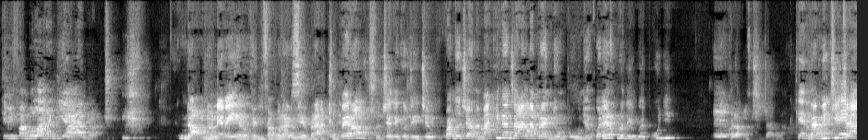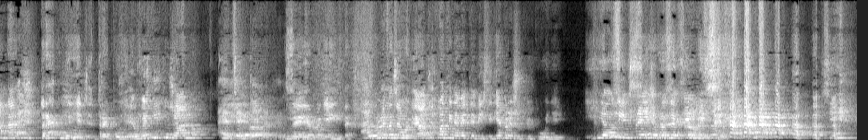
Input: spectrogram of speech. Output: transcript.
che mi fa volare via il braccio. no, non è vero che gli fa volare via il braccio, però succede così. cioè, quando c'è una macchina gialla prendi un pugno. E qual era quello dei due pugni? Eh, con la bici gialla. Che La bici gialla, tre pugni, tre pugni. E un vestito giallo? È zero. Zero, niente. Allora noi facciamo, e oggi quanti ne avete visti? Chi ha preso più pugni? Io sempre io ho preso Ulisse. Sì.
